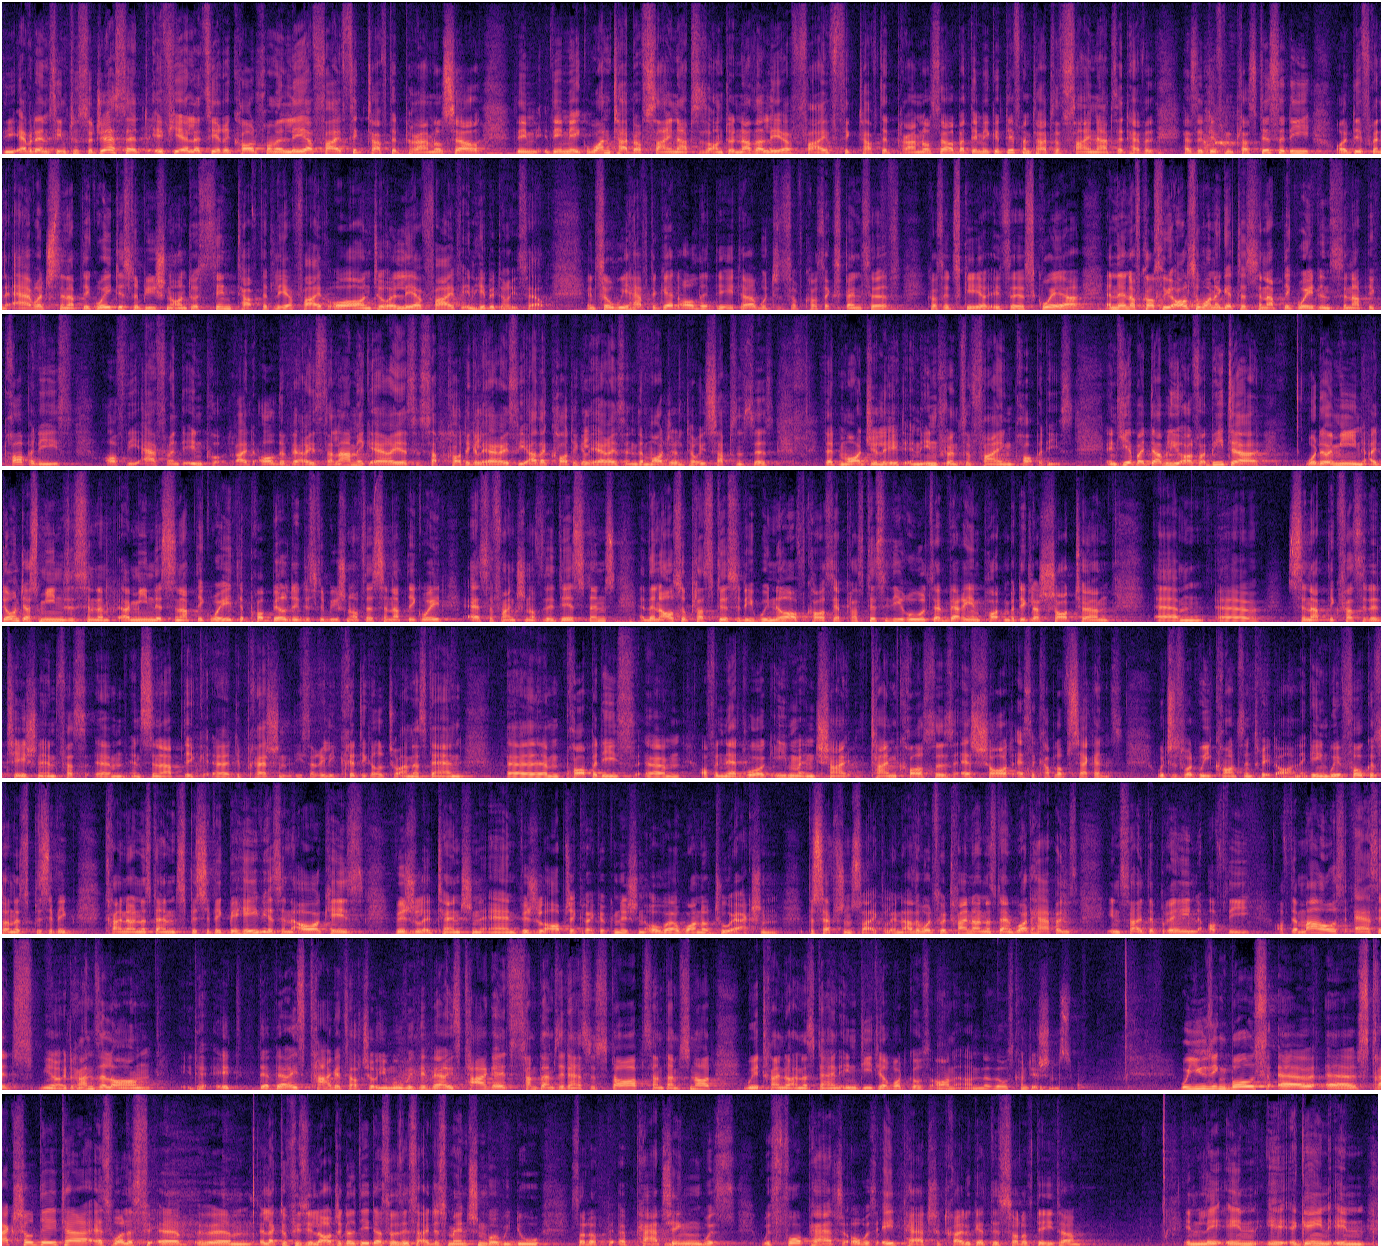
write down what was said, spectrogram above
the evidence seems to suggest that if you, let's say, record from a layer 5 thick-tufted pyramidal cell, they, they make one type of synapses onto another layer 5 thick-tufted pyramidal cell, but they make a different type of synapse that have a, has a different plasticity or different average synaptic weight distribution onto a thin-tufted layer 5 or onto a layer 5 inhibitory cell. And so we have to get all that data, which is, of course, expensive because it's, scale, it's a square. And then, of course, we also want to get the synaptic weight and synaptic properties of the afferent input, right? All the various thalamic areas, the subcortical areas, the other cortical areas, and the modulatory substances that modulate and influence the firing properties. And here by W alpha beta, what do I mean? I don't just mean the, I mean the synaptic weight, the probability distribution of the synaptic weight as a function of the distance, and then also plasticity. We know, of course, that plasticity rules are very important, particularly short-term um, uh, synaptic facilitation and, um, and synaptic uh, depression. These are really critical to understand um, properties um, of a network, even in time courses as short as a couple of seconds, which is what we concentrate on. Again, we're focused on a specific, trying to understand specific behaviors, in our case, visual attention and visual object recognition over one or two action perception cycle. In other words, we're trying to understand what happens inside the brain of the, of the mouse as it's, you know, it runs along, it, it, there are various targets, I'll show you a movie, there various targets, sometimes it has to stop, sometimes not. We're trying to understand in detail what goes on under those conditions. We're using both uh, uh, structural data as well as uh, um, electrophysiological data. So this I just mentioned where we do sort of uh, patching with, with four patch or with eight patch to try to get this sort of data. In, in, again, in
